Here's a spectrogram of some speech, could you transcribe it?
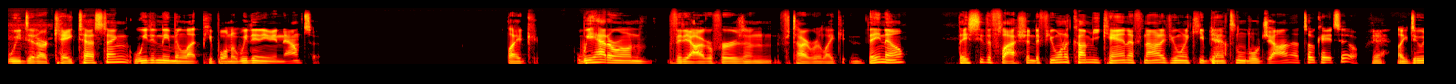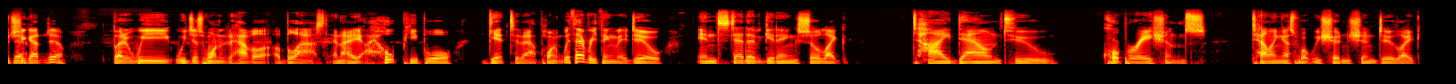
we did our cake testing. We didn't even let people know we didn't even announce it. Like we had our own videographers and photographers, like they know. They see the flash and if you want to come, you can. If not, if you want to keep Yeah. dancing little John, that's okay too. Yeah. Like do what Yeah. you got to do. But we we just wanted to have a, a blast. And I, I hope people get to that point with everything they do instead of getting so like tied down to corporations telling us what we should and shouldn't do. Like,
